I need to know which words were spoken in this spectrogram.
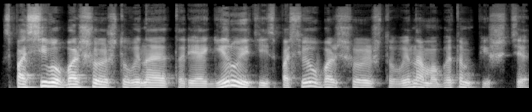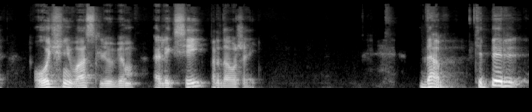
Спасибо большое, что вы на это реагируете, и спасибо большое, что вы нам об этом пишете. Очень вас любим. Алексей, продолжай. Да, теперь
